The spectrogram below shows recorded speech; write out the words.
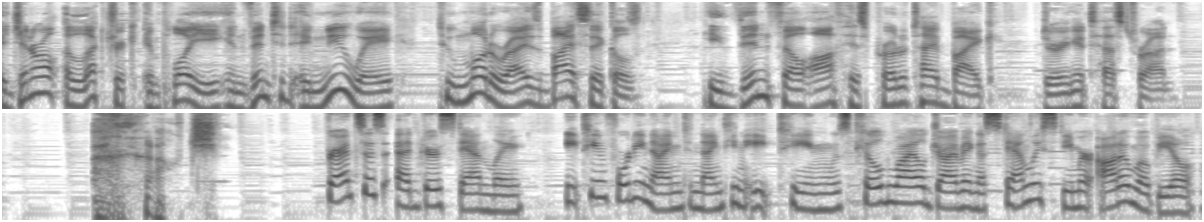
a General Electric employee invented a new way to motorize bicycles. He then fell off his prototype bike during a test run. Ouch. Francis Edgar Stanley, 1849 to 1918, was killed while driving a Stanley Steamer automobile.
